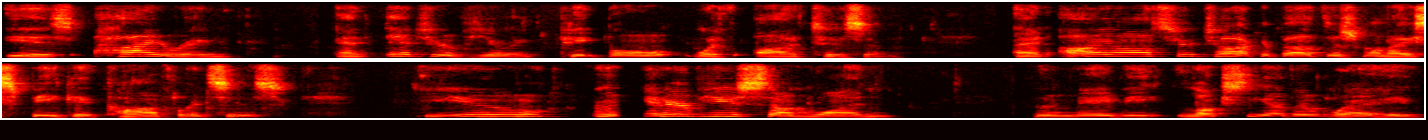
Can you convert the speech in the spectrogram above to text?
is hiring and interviewing people with autism. And I also talk about this when I speak at conferences. You uh-huh. interview someone who maybe looks the other way,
